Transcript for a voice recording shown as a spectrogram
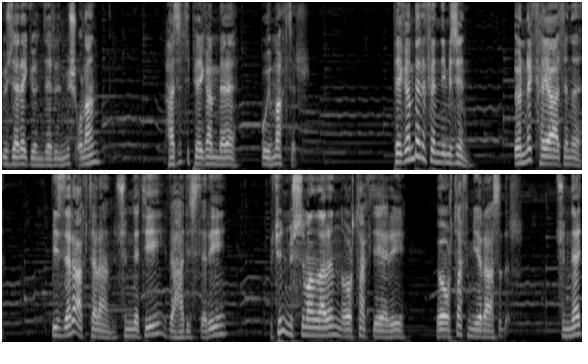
üzere gönderilmiş olan Hazreti Peygamber'e uymaktır. Peygamber Efendimizin örnek hayatını bizlere aktaran sünneti ve hadisleri bütün Müslümanların ortak değeri ve ortak mirasıdır. Sünnet,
